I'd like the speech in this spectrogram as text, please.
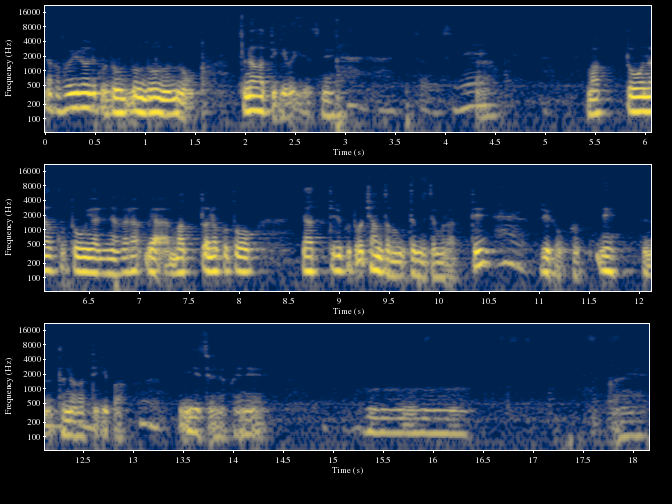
なんかそういうのでこうどんどんどんどんどんつながっていけばいいですね。はいはい。そうですね。まっとうなことをやりながらいやまっとうなことをやってることをちゃんと認めてもらってはい。それがこうねそのつながっていけばうん。いいですよねやっぱりね。うーんなんかね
